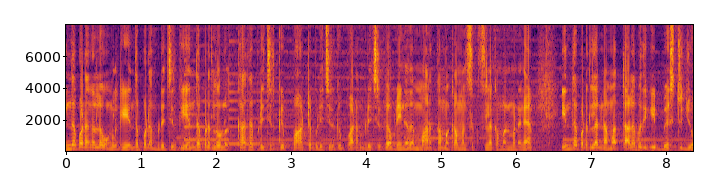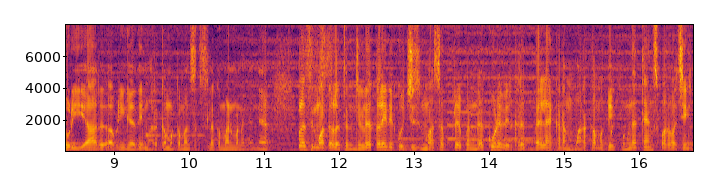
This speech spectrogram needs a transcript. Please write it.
இந்த படங்களில் உங்களுக்கு எந்த படம் பிடிச்சிருக்கு? எந்த படத்தில் உள்ள கதை பிடிச்சிருக்கு? பாட்டு பிடிச்சிருக்கு? படம் பிடிச்சிருக்கு? அப்படிங்கிறத மறக்காம கமெண்ட் செக்ஷனில் கமெண்ட் பண்ணுங்கள் இந்த படத்தில் நம்ம தளபதிக்கு பெஸ்ட் ஜோடி யார்? அப்படிங்கிறதையும் மறக்காம கமெண்ட் செக்ஷனில் கமெண்ட் பண்ணுங்க உள்ள சினிமா தவிர தெரிஞ்சுக்கிற கலையிட குச்சி சினிமா சப்ஸ்கிரைப் பண்ணுங்கள் கூடவே இருக்கிற பெல் ஐக்கனை மறக்காம கிளிக் பண்ணுங்கள் தேங்க்ஸ் ஃபார் வாட்சிங்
